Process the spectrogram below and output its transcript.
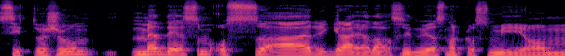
situasjon. Men det som også er greia, da, siden vi har snakka så mye om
